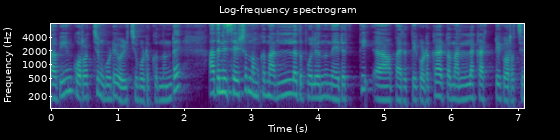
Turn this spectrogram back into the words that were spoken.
തവിയും കുറച്ചും കൂടി ഒഴിച്ചു കൊടുക്കുന്നുണ്ട്. അതിനുശേഷം നമുക്ക് നല്ലതുപോലെ ഒന്ന് നിരത്തി പരത്തി കൊടുക്കാം കേട്ടോ. നല്ല കട്ടി കുറച്ച്.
